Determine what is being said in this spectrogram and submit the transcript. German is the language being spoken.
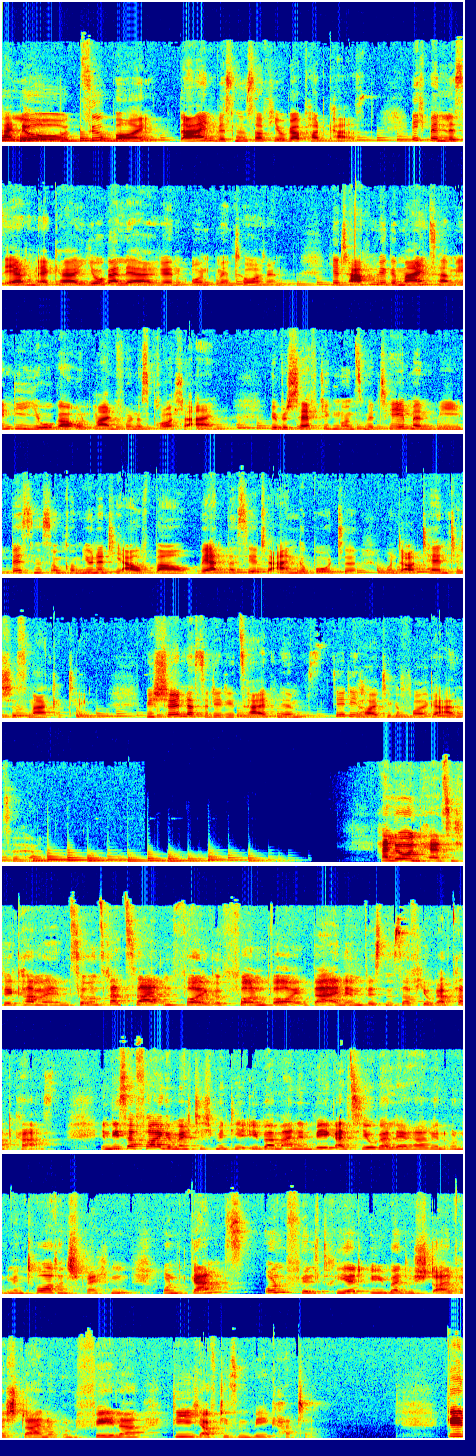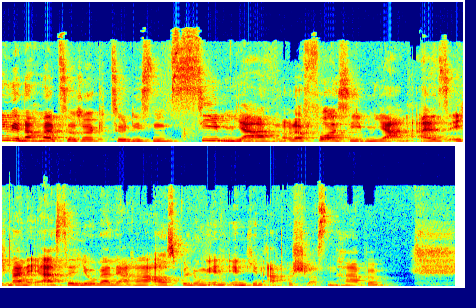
Hallo zu Boy, dein Business of Yoga Podcast. Ich bin Liz Ehrenecker, Yogalehrerin und Mentorin. Hier tauchen wir gemeinsam in die Yoga- und Mindfulness-Branche ein. Wir beschäftigen uns mit Themen wie Business- und Community-Aufbau, wertbasierte Angebote und authentisches Marketing. Wie schön, dass du dir die Zeit nimmst, dir die heutige Folge anzuhören. Hallo und herzlich willkommen zu unserer zweiten Folge von Boy, deinem Business of Yoga Podcast. In dieser Folge möchte ich mit dir über meinen Weg als Yogalehrerin und Mentorin sprechen und ganz unfiltriert über die Stolpersteine und Fehler, die ich auf diesem Weg hatte. Gehen wir nochmal zurück zu diesen sieben Jahren oder vor sieben Jahren, als ich meine erste Yogalehrerausbildung in Indien abgeschlossen habe.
